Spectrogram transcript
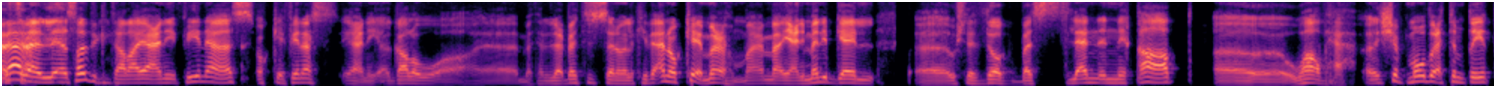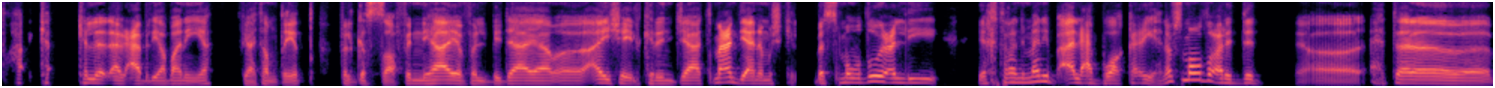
لا لا صدق ترى يعني في ناس okay في ناس يعني قالوا آه، مثلا لعبة السنة ولا كذا أنا okay معهم ما ما- يعني ماني بقايل آه، وش الذوق بس لأن النقاط آه، واضحة شوف موضوع تمطيط كل الألعاب اليابانية فيها تمطيط في القصة في النهاية في البداية أي شيء ال cringe ات ما عندي أنا مشكلة بس موضوع اللي يا أخي تراني ماني بألعب واقعية نفس موضوع Red Dead حتى آه،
